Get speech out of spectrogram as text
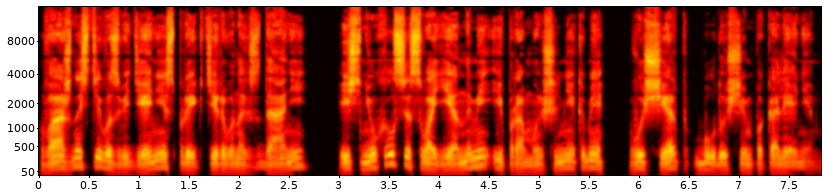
важности возведения спроектированных зданий и снюхался с военными и промышленниками в ущерб будущим поколениям.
